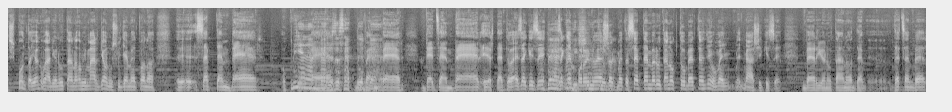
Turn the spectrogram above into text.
és pont a január jön utána, ami már gyanús, ugye, mert van a ö, szeptember, október, Milyen ember ez a szeptember? november, december, érted? Ezek, izé, ezek nem sőt, mert a szeptember után október, tehát jó, egy, egy másik izé, ber jön utána, de december,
